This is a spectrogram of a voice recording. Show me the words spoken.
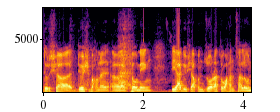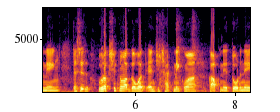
दुर्षा द्वेष भावना ठेवणे या दिवशी आपण जोरात वाहन चालवणे तसेच वृक्ष किंवा गवत यांची छाटणी किंवा कापणे तोडणे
